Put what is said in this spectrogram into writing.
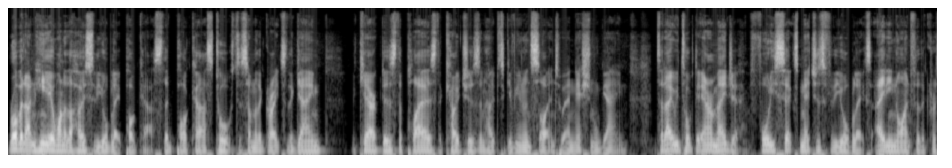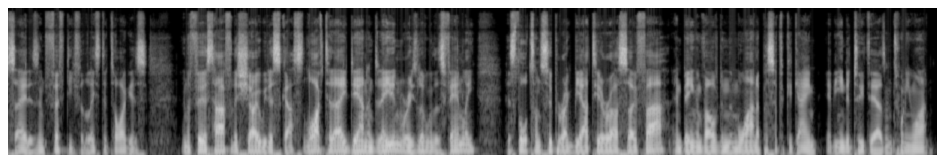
Robert Dunn here, one of the hosts of the All Black podcast. That podcast talks to some of the greats of the game, the characters, the players, the coaches, and hopes to give you an insight into our national game. Today we talk to Aaron Mauger, 46 matches for the All Blacks, 89 for the Crusaders, and 50 for the Leicester Tigers. In the first half of the show, we discuss life today down in Dunedin, where he's living with his family, his thoughts on Super Rugby Aotearoa so far, and being involved in the Moana Pacifica game at the end of 2021.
